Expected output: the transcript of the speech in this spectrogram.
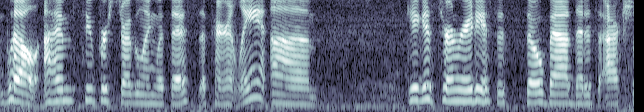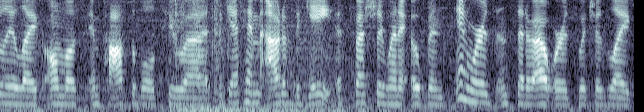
Well, I'm super struggling with this, apparently. Um, Giga's turn radius is so bad that it's actually, like, almost impossible to, uh, to get him out of the gate, especially when it opens inwards instead of outwards, which is, like...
